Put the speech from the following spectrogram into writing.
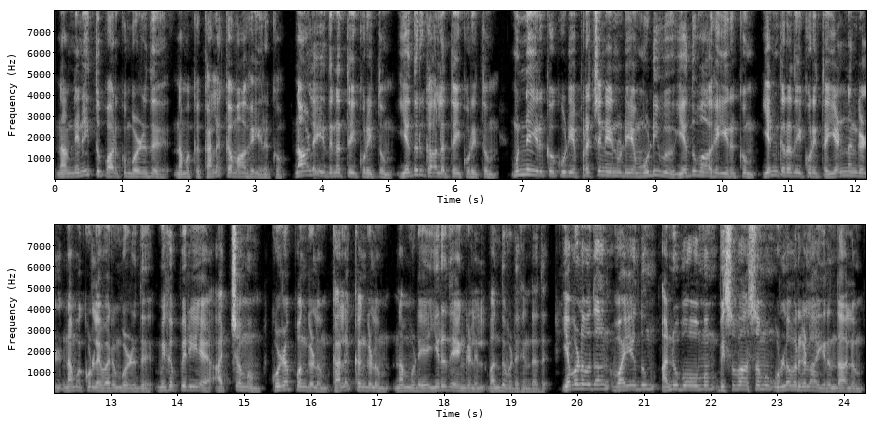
நாம் நினைத்து பார்க்கும் பொழுது நமக்கு கலக்கமாக இருக்கும். நாளைய தினத்தை குறித்தும் எதிர்காலத்தை குறித்தும் முன்னே இருக்கக்கூடிய பிரச்சனையினுடைய முடிவு எதுவாக இருக்கும் என்கிறதை குறித்த எண்ணங்கள் நமக்குள்ளே வரும்பொழுது மிகப்பெரிய அச்சமும் குழப்பங்களும் கலக்கங்களும் நம்முடைய இருதயங்களில் வந்துவிடுகின்றது எவ்வளவுதான் வயதும் அனுபவமும் விசுவாசமும் உள்ளவர்களாய் இருந்தாலும்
